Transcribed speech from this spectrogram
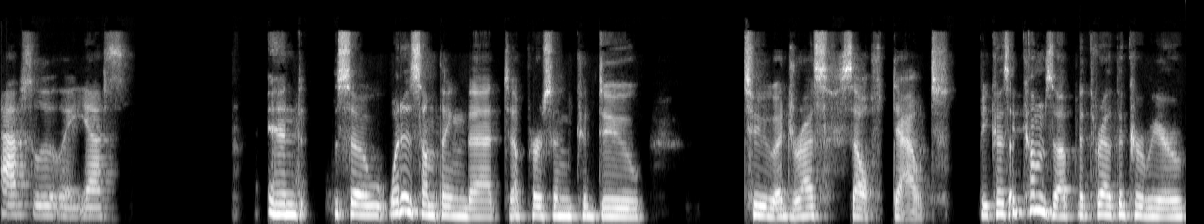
Absolutely. Yes. And so, what is something that a person could do to address self doubt? Because it comes up throughout the career.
